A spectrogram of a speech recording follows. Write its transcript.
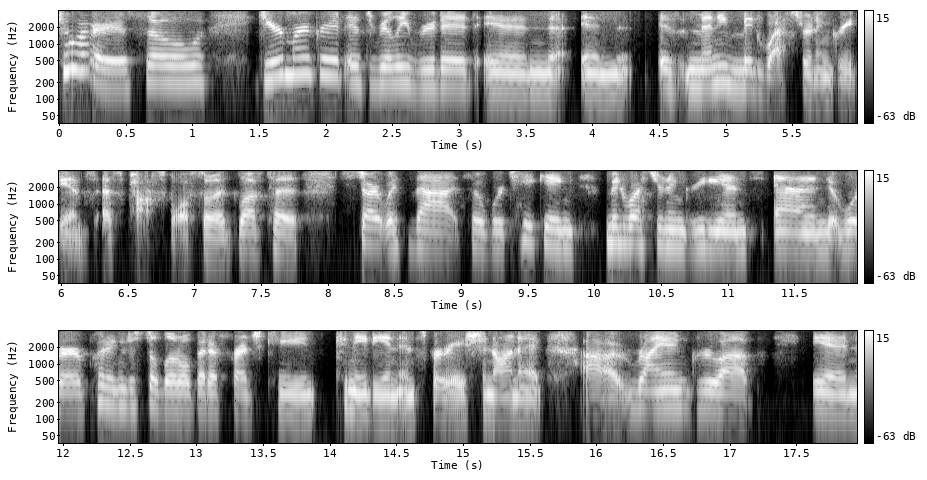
Sure. So, Dear Margaret is really rooted in in as many Midwestern ingredients as possible. So, I'd love to start with that. So, we're taking Midwestern ingredients and we're putting just a little bit of French Canadian inspiration on it. Uh, Ryan grew up in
